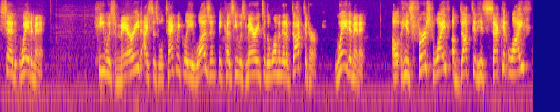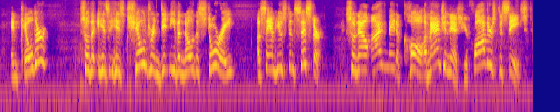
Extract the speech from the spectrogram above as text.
said, wait a minute. He was married? I says, well, technically he wasn't because he was married to the woman that abducted her. Wait a minute. Oh, his first wife abducted his second wife and killed her? So that his his children didn't even know the story of Sam Houston's sister. So now I've made a call. Imagine this: your father's deceased.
